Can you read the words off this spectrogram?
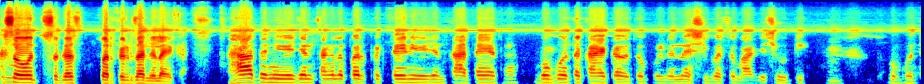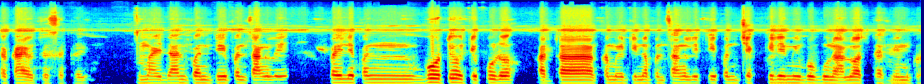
कसं सगळं परफेक्ट झालेलं आहे का? हा आता नियोजन चांगलं परफेक्ट आहे. नियोजन काट आहे आता. बघू आता काय काय होतं. पुढे नशिबाचं भाग्य शेवटी. हम्म. बघू आता काय होतं सकाळी. मैदान पण ते पण चांगले पहिले पण गोटे होते पुढं. आता कमिटीनं पण चांगले ते पण चेक केले मी बघून आलो आता नेमकं.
